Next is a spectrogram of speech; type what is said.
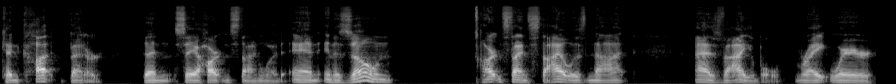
can cut better than say a Hartenstein would. And in a zone, Hartenstein's style is not as valuable, right? Where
